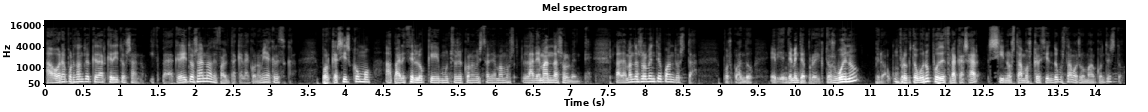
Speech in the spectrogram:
Ahora, por tanto, hay que dar crédito sano. Y para crédito sano hace falta que la economía crezca. Porque así es como aparece lo que muchos economistas llamamos la demanda solvente. La demanda solvente, cuando está? Pues cuando, evidentemente, el proyecto es bueno, pero un proyecto bueno puede fracasar si no estamos creciendo, pues estamos en un mal contexto.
